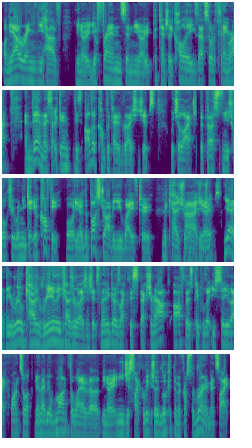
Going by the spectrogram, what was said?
on the outer ring, you have, you know, your friends and, you know, potentially colleagues, that sort of thing, right? And then they start getting these other complicated relationships, which are like the person you talk to when you get your coffee or, you know, the bus driver you wave to. The casual uh, relationships. You know, yeah, your real casual, really casual relationships. And then it goes like this spectrum out after those people that you see like once or, you know, maybe a month or whatever, you know, and you just like literally look at them across the room. It's like,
